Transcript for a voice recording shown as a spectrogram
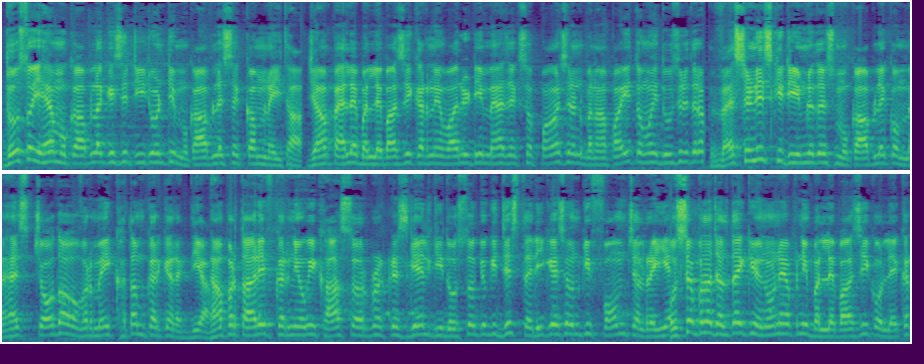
दोस्तों, यह मुकाबला किसी टी मुकाबले से कम नहीं था, जहाँ पहले बल्लेबाजी करने वाली टीम महज 105 रन बना पाई तो वहीं दूसरी तरफ़ वेस्टइंडीज की टीम ने तो इस मुकाबले को महज 14 ओवर में ही खत्म करके रख दिया। यहाँ पर तारीफ़ करनी होगी खास तौर पर क्रिस गेल की दोस्तों, क्योंकि जिस तरीके से उनकी फॉर्म चल रही है, उससे पता चलता है कि उन्होंने अपनी बल्लेबाजी को लेकर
